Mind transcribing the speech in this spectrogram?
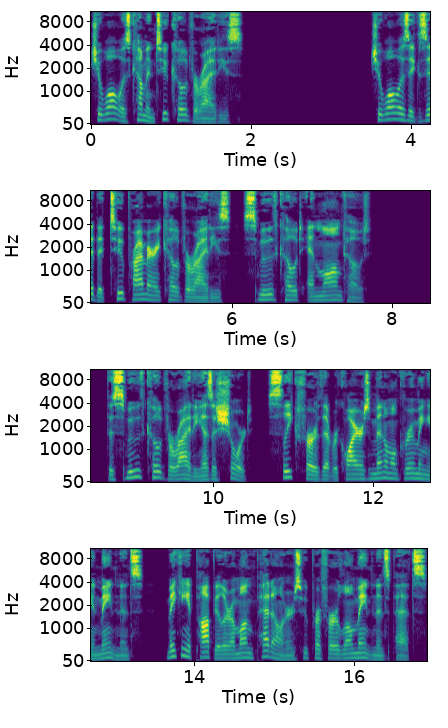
Chihuahuas come in two coat varieties. Chihuahuas exhibit two primary coat varieties, smooth coat and long coat. The smooth coat variety has a short, sleek fur that requires minimal grooming and maintenance, making it popular among pet owners who prefer low-maintenance pets.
